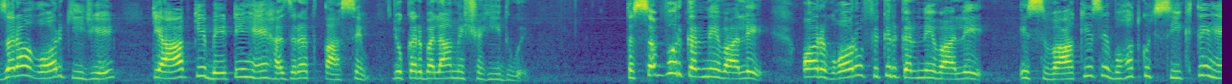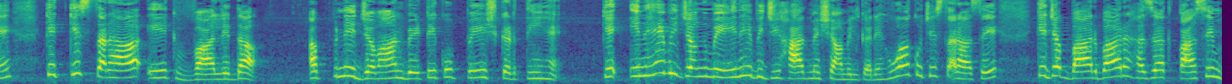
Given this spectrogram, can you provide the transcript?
ज़रा गौर कीजिए कि आपके बेटे हैं हज़रत कासिम, जो करबला में शहीद हुए। तस्वुर करने वाले और गौर फ़िक्र करने वाले इस वाक़े से बहुत कुछ सीखते हैं कि किस तरह एक वालिदा अपने जवान बेटे को पेश करती हैं, कि इन्हें भी जंग में, इन्हें भी जिहाद में शामिल करें। हुआ कुछ इस तरह से कि जब बार बार हज़रत कासिम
